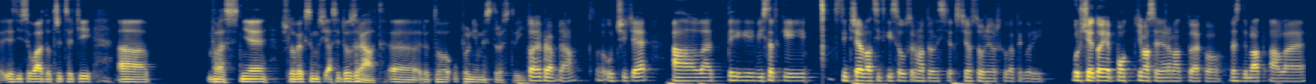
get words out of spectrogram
jezdí se u vás do 30 a vlastně člověk se musí asi dozrát uh, do toho úplného mistrovství. To je pravda, to určitě, ale ty výsledky z té 23 jsou srovnatelné s, s těmi juniorskou kategorií. Určitě to je pod těma seniorama, to jako bez debat, ale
